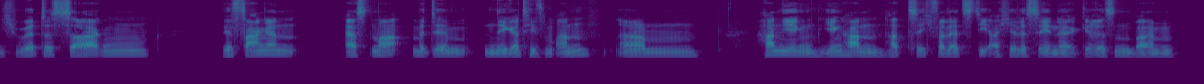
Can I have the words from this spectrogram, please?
ich würde sagen, wir fangen erstmal mit dem Negativen an. Ähm, Han Ying, Ying Han hat sich verletzt, die Achillessehne gerissen beim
